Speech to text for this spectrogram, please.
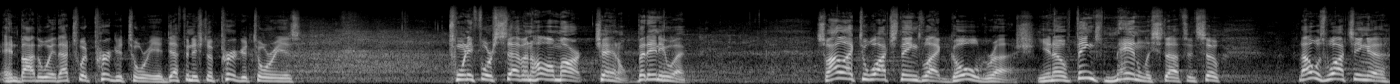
And by the way, that's what purgatory, a definition of purgatory is 24 7 Hallmark channel. But anyway, so I like to watch things like Gold Rush, you know, things manly stuff. And so I was watching a,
